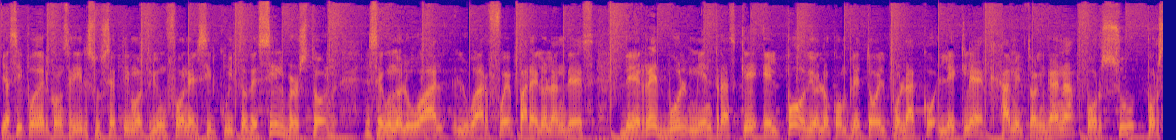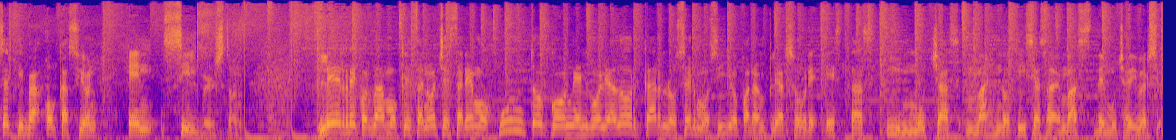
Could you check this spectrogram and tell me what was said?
y así poder conseguir su séptimo triunfo en el circuito de Silverstone. El segundo lugar, fue para el holandés de Red Bull, mientras que el podio lo completó el polaco Leclerc. Hamilton gana por, su, por séptima ocasión en Silverstone. Les recordamos que esta noche estaremos junto con el goleador Carlos Hermosillo para ampliar sobre estas y muchas más noticias, además de mucha diversión.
